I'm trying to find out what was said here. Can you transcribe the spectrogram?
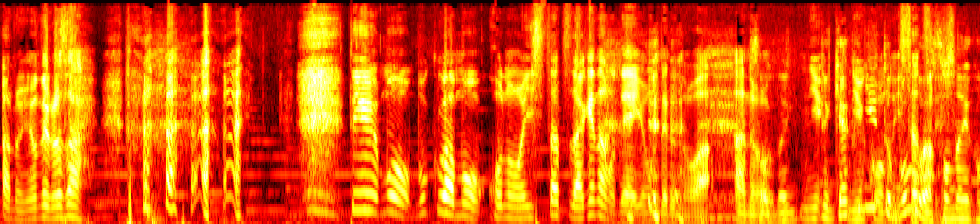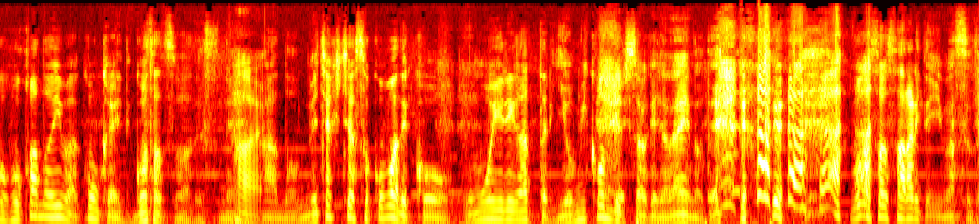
あの、読んでください。っていう、もう僕はもうこの一冊だけなので読んでるのは、あの、逆に言うと僕はそんなにこう他の今今回5冊はですね、はい。あのめちゃくちゃそこまでこう思い入れがあったり読み込んでる人わけじゃないので。僕はそれさらりと言いますね。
